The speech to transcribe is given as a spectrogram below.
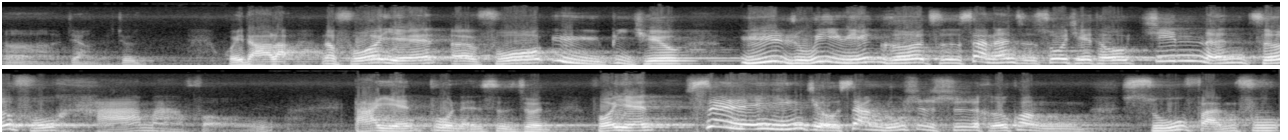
啊，这样子就回答了。那佛言：呃，佛欲比丘与汝意云何？此善男子说伽陀，今能折服蛤蟆否？答言不能世尊。佛言：圣人饮酒尚如是施，何况俗凡夫？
